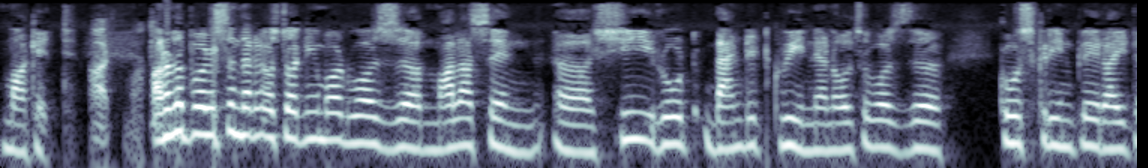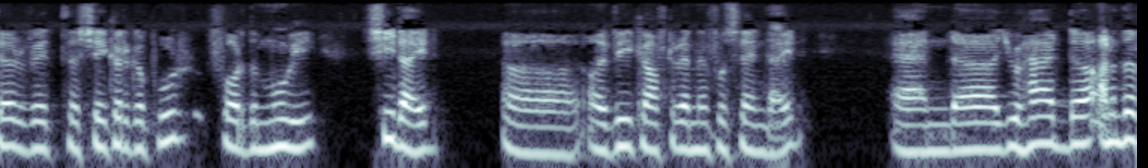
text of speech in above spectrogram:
market. art market. Another person that I was talking about was uh, Mala Sen. Uh, she wrote Bandit Queen and also was the co-screenplay writer with Shekhar Kapur for the movie. She died uh, a week after MF Husain died. And uh, you had uh, another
